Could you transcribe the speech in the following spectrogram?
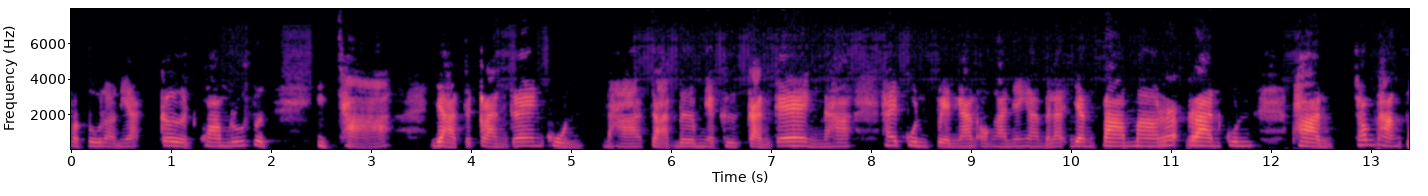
ศัตรูเหล่านี้เกิดความรู้สึกอิจฉา อยากจะกลั่นแกล้งคุณ นะคะจากเดิมเนี่ยคือกลั่นแกล้งนะคะ ให้คุณเปลี่ยนงานออกงานย้ายงานไปแล้ว ยังตามมาระรานคุณผ่านช่องทางโซ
